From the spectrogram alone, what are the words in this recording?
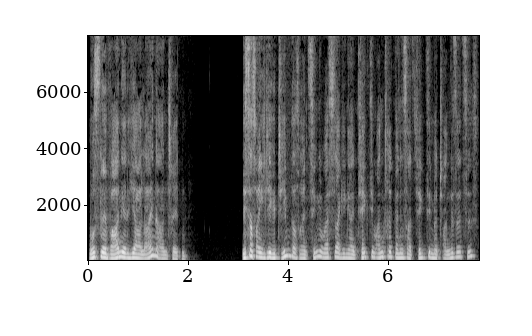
muss Levaniel hier alleine antreten. Ist das eigentlich legitim, dass ein Single-Wrestler gegen ein Tag-Team antritt, wenn es als Tag-Team-Match angesetzt ist?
